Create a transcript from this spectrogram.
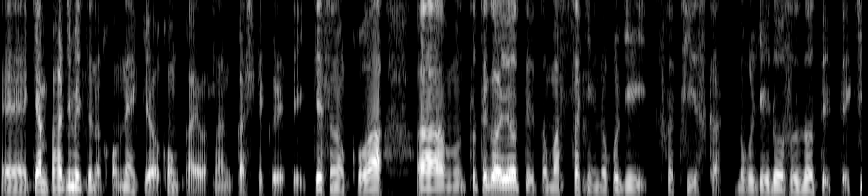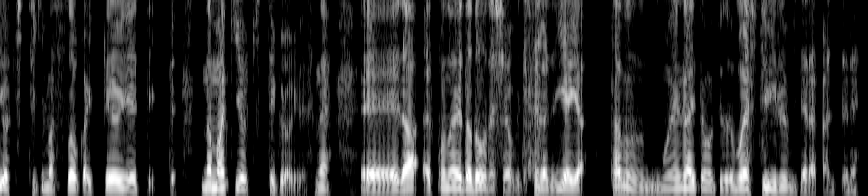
えー、キャンプ初めての子ね、今日、今回は参加してくれていて、その子は、ああ、取ってこいよって言うと、真っ先にノコギリ使っていいですか？ノコギリどうするの？って言って、木を切ってきます。そうか、言っておいでって言って、生木を切ってくるわけですね。えー、枝、この枝どうでしょう？みたいな感じで、いやいや、多分燃えないと思うけど、燃やしてみるみたいな感じでね。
